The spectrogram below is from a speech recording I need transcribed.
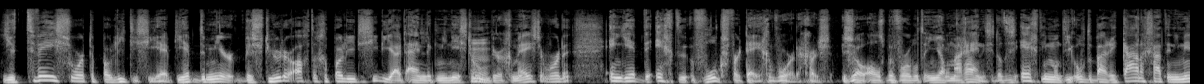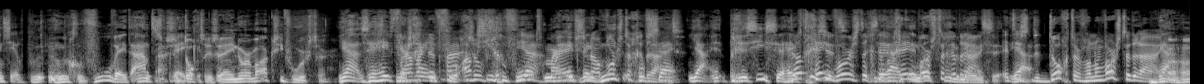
je twee soorten politici hebt. Je hebt de meer bestuurderachtige politici, die uiteindelijk minister of burgemeester worden. En je hebt de echte volksvertegenwoordigers, zoals bijvoorbeeld een Jan Marijnissen. Dat is echt iemand die op de barricade gaat en die mensen echt op hun, gevoel weet aan te Nou, zijn spreken. dochter is een enorme actievoerster. Ja, ze heeft Ja, waarschijnlijk veel actie ze- gevoerd, ja, maar, maar ik heeft ze weet nou niet of zij... gedraaid? Ja, precies. Ze heeft geen worsten gedraaid. geen worsten gedraaid. Het Ja. is de dochter van een worstendraaier. Ja. Uh-huh.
